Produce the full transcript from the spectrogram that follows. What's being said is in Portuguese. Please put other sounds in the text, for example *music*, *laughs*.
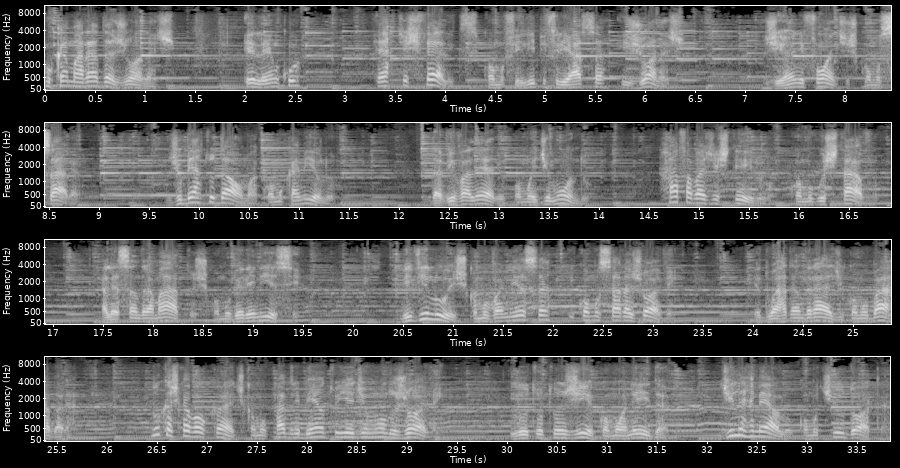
O Camarada Jonas. Elenco: Ertes Félix, como Felipe Friaça e Jonas. Giane Fontes, como Sara. Gilberto Dalma, como Camilo. Davi Valério, como Edmundo. Rafa Bagesteiro, como Gustavo. Alessandra Matos, como Berenice. Vivi Luz, como Vanessa e como Sara Jovem. Eduardo Andrade, como Bárbara. Lucas Cavalcante, como Padre Bento e Edmundo Jovem. Luto Tungi como Oneida, Diller Melo como Tio Doca,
